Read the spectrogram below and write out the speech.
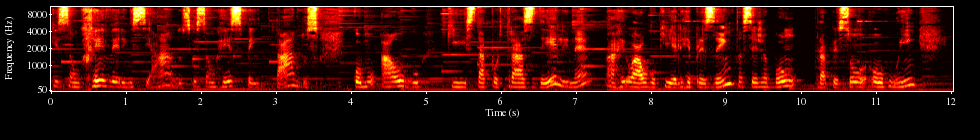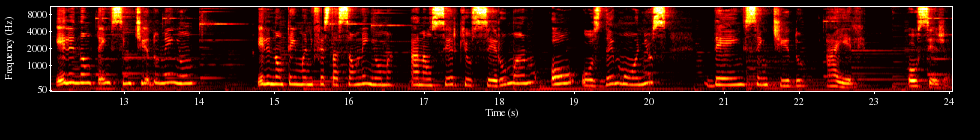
que são reverenciados, que são respeitados como algo que está por trás dele, né? Algo que ele representa, seja bom para a pessoa ou ruim, ele não tem sentido nenhum ele não tem manifestação nenhuma, a não ser que o ser humano ou os demônios deem sentido a ele. Ou seja,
